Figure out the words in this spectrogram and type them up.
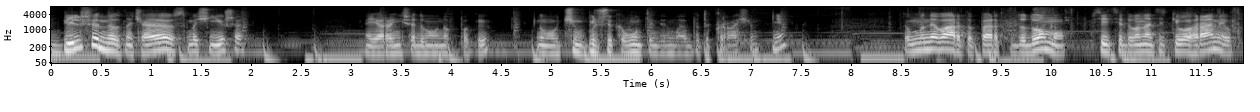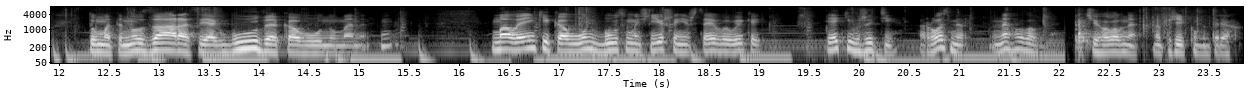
Більше не означає смачніше. А я раніше думав навпаки. Думав, чим більше кавун, тим він має бути кращим. Ні? Тому не варто перти додому всі ці 12 кілограмів, думати, ну зараз як буде кавун у мене. Маленький кавун був смачніший, ніж цей великий. Як і в житті, розмір не головне. Чи головне? Напишіть в коментарях.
